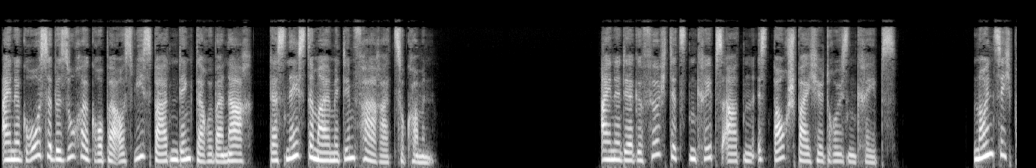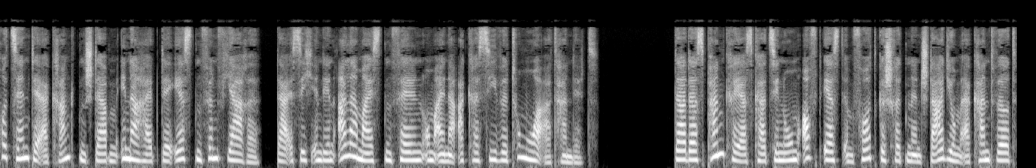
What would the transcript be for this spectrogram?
Eine große Besuchergruppe aus Wiesbaden denkt darüber nach, das nächste Mal mit dem Fahrrad zu kommen. Eine der gefürchtetsten Krebsarten ist Bauchspeicheldrüsenkrebs. 90 Prozent der Erkrankten sterben innerhalb der ersten fünf Jahre, da es sich in den allermeisten Fällen um eine aggressive Tumorart handelt. Da das Pankreaskarzinom oft erst im fortgeschrittenen Stadium erkannt wird,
